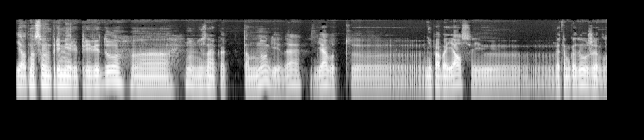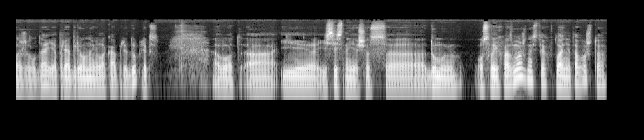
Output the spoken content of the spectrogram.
Я вот на своем примере приведу, э, ну, не знаю, как там многие, да, я вот э, не побоялся и э, в этом году уже вложил, да, я приобрел на Велокапре дуплекс, вот, а, и, естественно, я сейчас думаю о своих возможностях в плане того, что,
